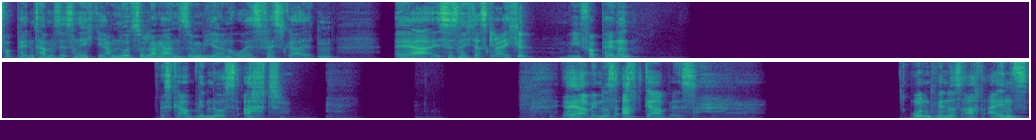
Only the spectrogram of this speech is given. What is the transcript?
Verpennt haben sie es nicht, die haben nur zu lange an Symbian OS festgehalten. Ja, ist es nicht das gleiche wie verpennen? Es gab Windows 8. Ja, ja, Windows 8 gab es. Und Windows 8.1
